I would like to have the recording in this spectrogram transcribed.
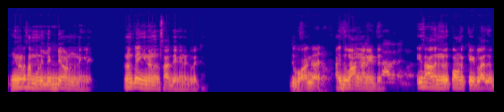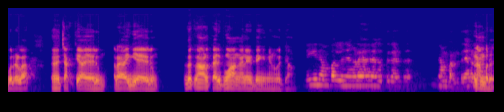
ഇങ്ങനെയുള്ള സംഭവം ലഭ്യമാണെന്നുണ്ടെങ്കിൽ നമുക്ക് എങ്ങനെയാണ് സാധ്യമാക്കാനായിട്ട് പറ്റുക? ഇത് വാങ്ങാനോ ഇത് വാങ്ങാനായിട്ട്. ഈ സാധനങ്ങൾ ഇപ്പൊ ഉണക്കിയിട്ടുള്ള അതേപോലെയുള്ള ചക്ക ആയാലും റാഗി ആയാലും ഇതൊക്കെ ആൾക്കാർക്ക് വാങ്ങാനായിട്ട് എങ്ങനെയാണ് പറ്റുക? ഈ നമ്പറിൽ ഞങ്ങളുടെ അതിനകത്ത് രണ്ട് നമ്പർ.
